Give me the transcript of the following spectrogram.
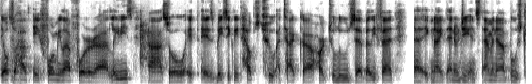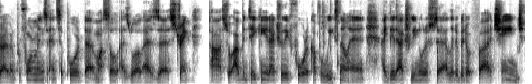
they also have a formula for uh, ladies. Uh, so it is basically it helps to attack uh, hard to lose uh, belly fat uh, ignite energy and stamina boost drive and performance and support uh, muscle as well as strength. Uh, so I've been taking it actually for a couple weeks now and I did actually notice a little bit of uh, change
